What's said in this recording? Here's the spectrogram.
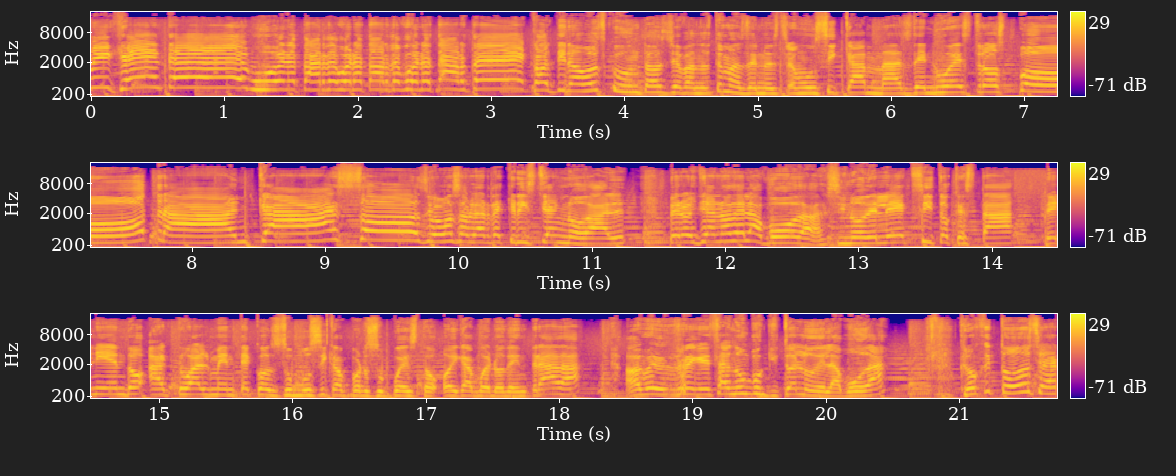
mi gente! Buena tarde, buena tarde, buena tarde. Continuamos juntos llevándote más de nuestra música, más de nuestros potrancasos. Y vamos a hablar de Cristian Nodal, pero ya no de la boda, sino del éxito que está teniendo actualmente con su música, por supuesto. Oiga, bueno, de entrada, a ver, regresando un poquito a lo de la boda, creo que todos ya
